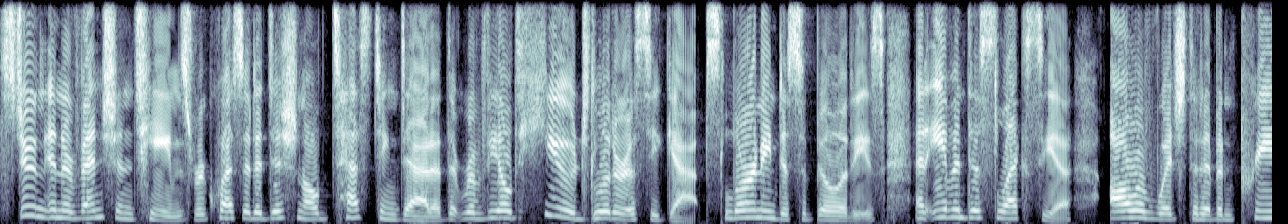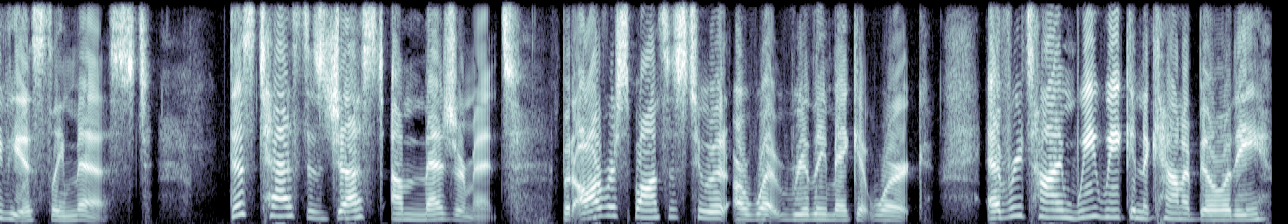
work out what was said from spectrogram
student intervention teams requested additional testing data that revealed huge literacy gaps, learning disabilities, and even dyslexia, all of which that had been previously missed. This test is just a measurement, but our responses to it are what really make it work. Every time we weaken accountability,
